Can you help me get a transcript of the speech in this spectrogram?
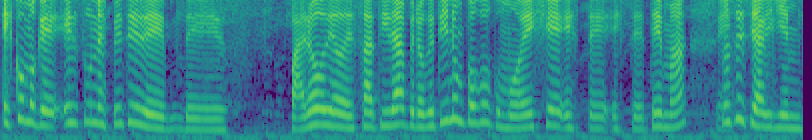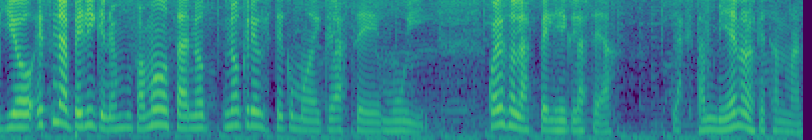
Es como que es una especie de, parodia o de sátira, pero que tiene un poco como eje este, este tema. Sí. No sé si alguien vio. Es una peli que no es muy famosa, no, no creo que esté como de clase muy. ¿Cuáles son las pelis de clase A? ¿Las que están bien o las que están mal?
